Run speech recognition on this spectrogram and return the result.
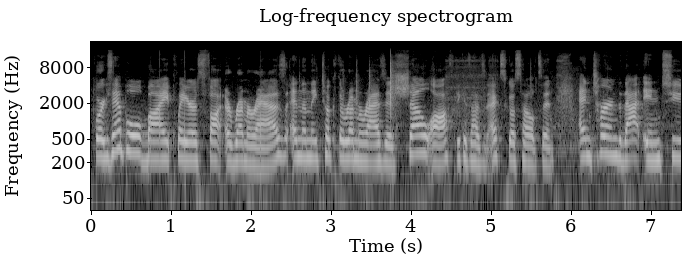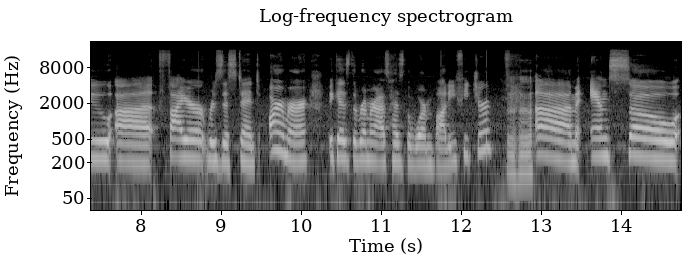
for example, my players fought a Remorhaz and then they took the Remorhaz's shell off because it has an exoskeleton and turned that into uh, fire resistant armor because the Remorhaz has the warm body feature. Um, and so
